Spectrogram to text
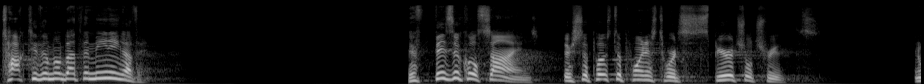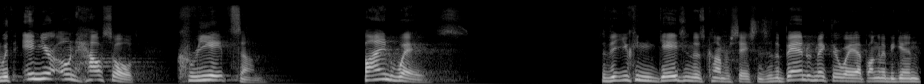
talk to them about the meaning of it. They're physical signs. They're supposed to point us towards spiritual truths. And within your own household, create some. Find ways so that you can engage in those conversations. If the band would make their way up, I'm going to begin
